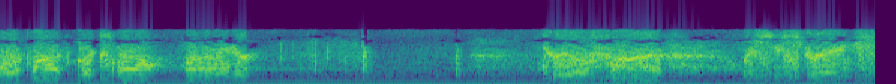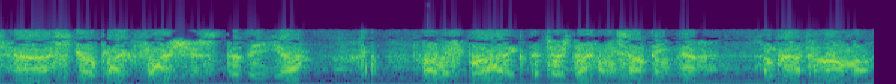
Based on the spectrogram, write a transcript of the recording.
four or five clicks now on the meter. 305, we see strange uh, strobe-like flashes to the uh, rather sporadic, but there's definitely something, uh, some kind of phenomenon.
